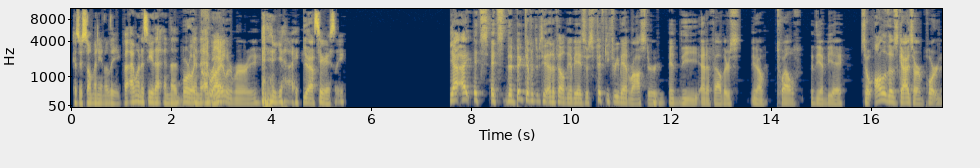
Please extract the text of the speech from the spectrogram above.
because there's so many in the league. But I want to see that in the More like in the Kyler Murray. Yeah, Yeah, seriously. yeah. I, it's it's the big difference between NFL and the NBA is there's 53 man roster Mm-hmm. in the NFL. There's you know 12 in the NBA. So all of those guys are important.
